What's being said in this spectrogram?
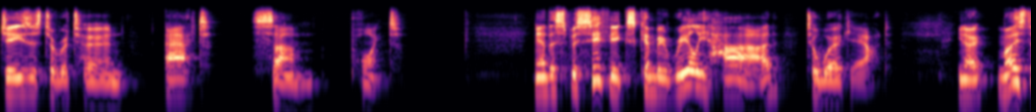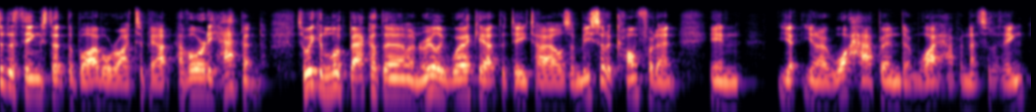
Jesus to return at some point. Now, the specifics can be really hard to work out. You know, most of the things that the Bible writes about have already happened. So we can look back at them and really work out the details and be sort of confident in, you know, what happened and why it happened, that sort of thing.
